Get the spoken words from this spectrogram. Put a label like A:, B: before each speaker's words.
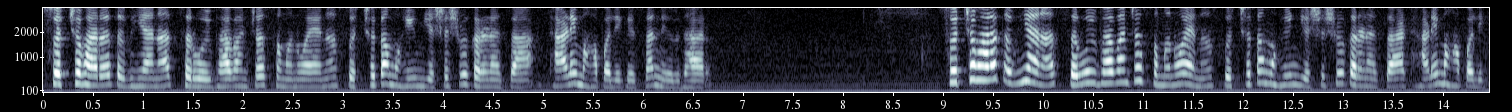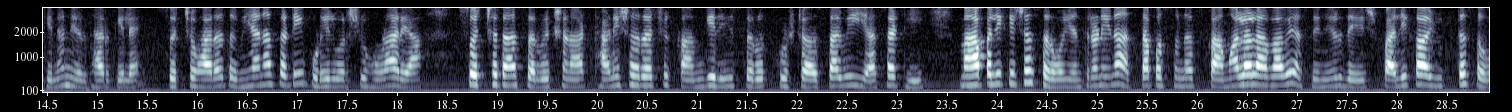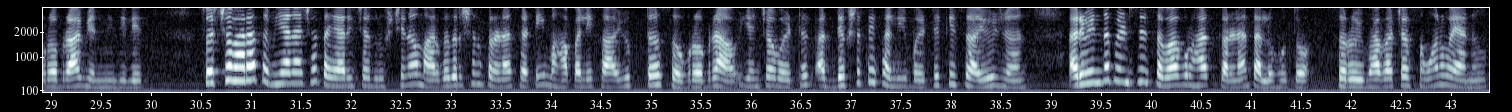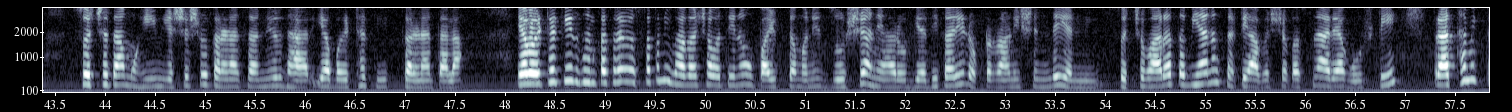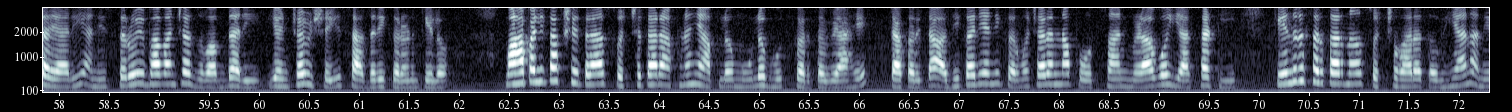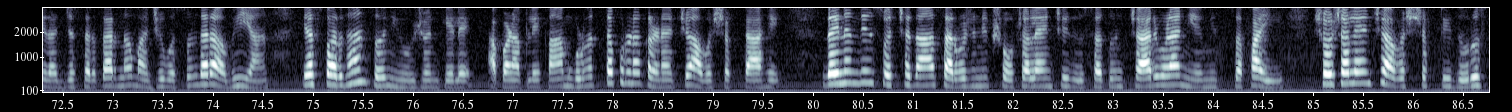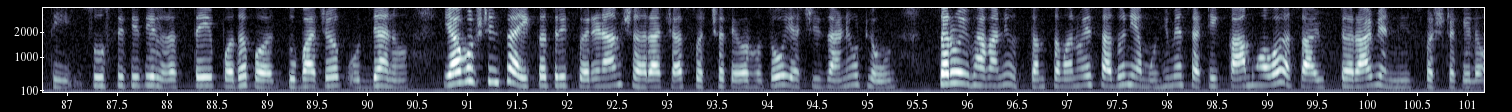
A: स्वच्छ भारत अभियानात सर्व विभागांच्या समन्वयानं स्वच्छता मोहीम यशस्वी करण्याचा ठाणे महापालिकेचा निर्धार. स्वच्छ भारत अभियानात सर्व विभागांच्या समन्वयानं स्वच्छता मोहीम यशस्वी करण्याचा ठाणे महापालिकेनं निर्धार केलाय. स्वच्छ भारत अभियानासाठी पुढील वर्षी होणाऱ्या स्वच्छता सर्वेक्षणात ठाणे शहराची कामगिरी सर्वोत्कृष्ट असावी यासाठी महापालिकेच्या सर्व यंत्रणेनं आतापासूनच कामाला लागावे असे निर्देश पालिका आयुक्त सौरभ राव यांनी दिलेत. स्वच्छ भारत अभियानाच्या तयारीच्या दृष्टीनं मार्गदर्शन करण्यासाठी महापालिका आयुक्त सौरभ राव यांच्या बैठक अध्यक्षतेखाली बैठकीचं आयोजन अरविंद पेंडसे सभागृहात करण्यात आलं होतं. सर्व विभागाच्या समन्वयानं स्वच्छता मोहीम यशस्वी करण्याचा निर्धार या बैठकीत करण्यात आला. या बैठकीत घनकचरा व्यवस्थापन विभागाच्या वतीनं उपायुक्त मनीष जोशी आणि आरोग्य अधिकारी डॉक्टर राणी शिंदे यांनी स्वच्छ भारत अभियानासाठी आवश्यक असणाऱ्या गोष्टी प्राथमिक तयारी आणि सर्व विभागांच्या जबाबदारी यांच्याविषयी सादरीकरण केलं. महापालिका क्षेत्रात स्वच्छता राखणं हे आपलं मूलभूत कर्तव्य आहे. त्याकरिता अधिकारी आणि कर्मचाऱ्यांना प्रोत्साहन मिळावं यासाठी केंद्र सरकारनं स्वच्छ भारत अभियान आणि राज्य सरकारनं माझी वसुंधरा अभियान या स्पर्धांचं नियोजन केलंय. आपण आपले काम गुणवत्तापूर्ण करण्याची आवश्यकता आहे. दैनंदिन स्वच्छता सार्वजनिक शौचालयांची दिवसातून चार वेळा नियमित सफाई शौचालयांची आवश्यक ती दुरुस्ती सुस्थितीतील रस्ते पदपद दुभाजक उद्यानं या गोष्टींचा एकत्रित परिणाम शहराच्या स्वच्छतेवर होतो याची जाणीव ठेवून सर्व विभागांनी उत्तम समन्वय साधून या मोहिमेसाठी काम व्हावं असं आयुक्त राव यांनी स्पष्ट केलं.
